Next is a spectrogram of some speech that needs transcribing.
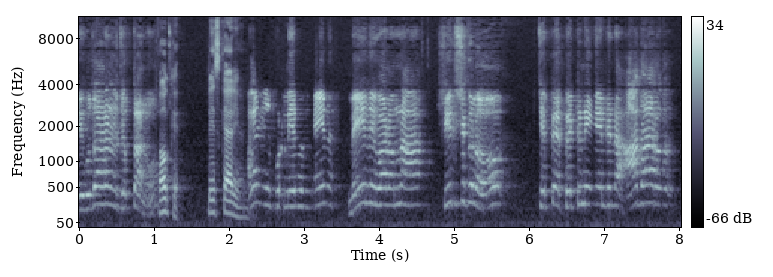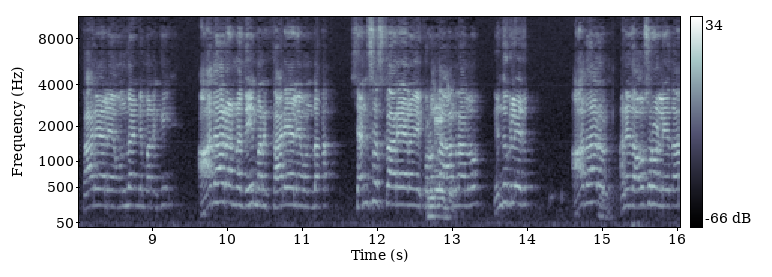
మీకు ఉదాహరణలు చెప్తాను. Okay please carry on. అలాగే ఇప్పుడు మీరు మెయిన్ మెయిన్ ఇవాళ ఉన్న శీర్షికలో చెప్పే పెట్టిన ఏంటంటే ఆధార్ కార్యాలయం ఉందండి మనకి. ఆధార్ అన్నది మనకి కార్యాలయం ఉందా? సెన్సస్ కార్యాలయం ఇక్కడ ఉందా ఆంధ్రాలో? ఎందుకు లేదు? ఆధార్ అనేది అవసరం లేదా?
